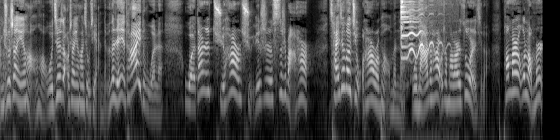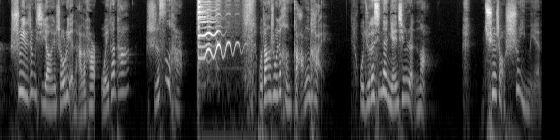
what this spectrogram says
你说上银行哈，我今儿早上上银行取钱去了，那人也太多了。我当时取号取的是四十八号，才叫到九号啊，朋友们呢。我拿着号，我上旁边坐着去了。旁边有个老妹儿睡得正香呢，手里也拿个号。我一看她十四号，我当时我就很感慨，我觉得现在年轻人呐，缺少睡眠。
